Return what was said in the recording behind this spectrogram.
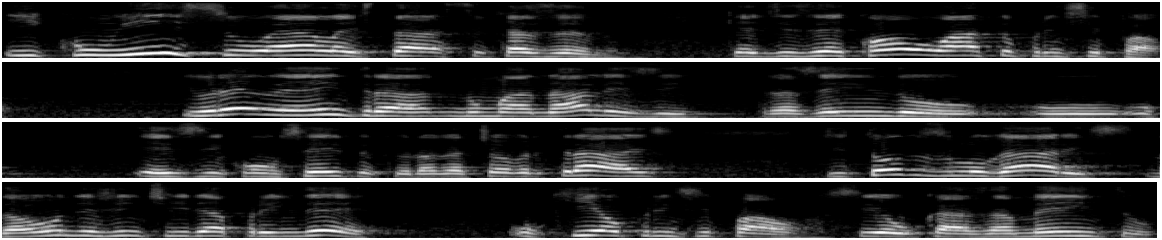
e com isso ela está se casando. Quer dizer, qual o ato principal? E o Rebbe entra numa análise, trazendo o, o, esse conceito que o Rogachover traz, de todos os lugares da onde a gente iria aprender o que é o principal, se é o casamento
